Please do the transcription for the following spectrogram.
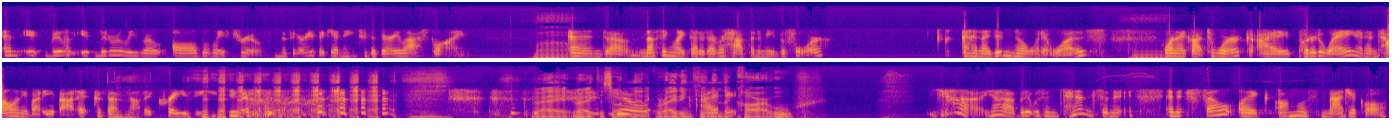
and it really, it literally wrote all the way through from the very beginning to the very last line. Wow. And um, nothing like that had ever happened to me before. And I didn't know what it was. Hmm. When I got to work, I put it away. I didn't tell anybody about it because that sounded crazy, you know. right, right. This So, automatic writing thing in the car. Ooh. Yeah, yeah, but it was intense and it and it felt like almost magical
